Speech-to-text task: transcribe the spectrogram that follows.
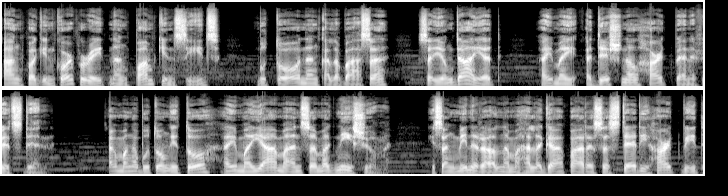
Ang pag-incorporate ng pumpkin seeds, buto ng kalabasa, sa iyong diet ay may additional heart benefits din. Ang mga butong ito ay mayaman sa magnesium, isang mineral na mahalaga para sa steady heartbeat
